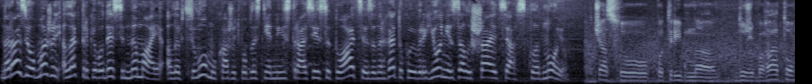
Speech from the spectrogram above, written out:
Наразі обмежень електрики в Одесі немає, але в цілому кажуть в обласній адміністрації, ситуація з енергетикою в регіоні залишається складною. Часу потрібно дуже багато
